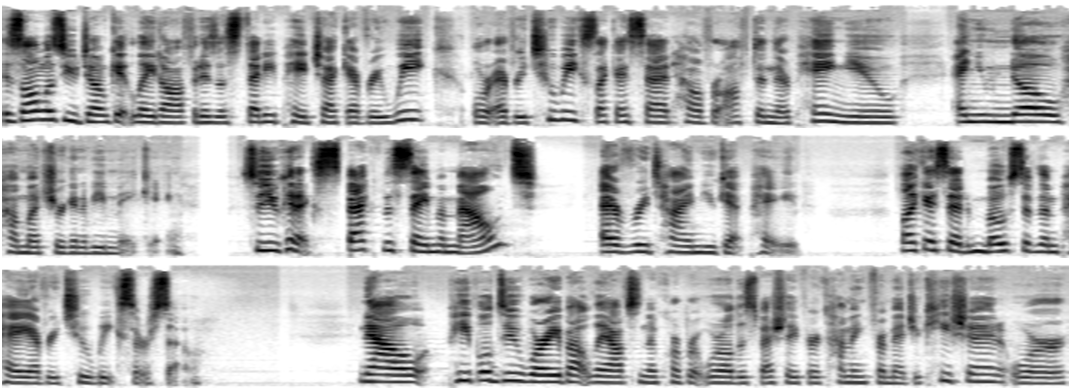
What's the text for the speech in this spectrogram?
as long as you don't get laid off, it is a steady paycheck every week or every two weeks, like I said, however often they're paying you, and you know how much you're going to be making. So you can expect the same amount every time you get paid. Like I said, most of them pay every two weeks or so. Now, people do worry about layoffs in the corporate world, especially if you're coming from education or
